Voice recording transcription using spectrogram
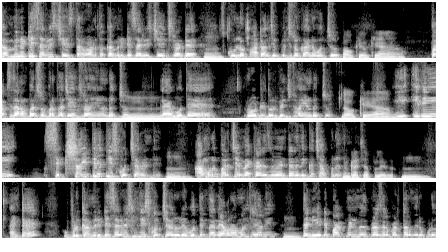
కమ్యూనిటీ సర్వీస్ చేస్తారు వాళ్ళతో. కమ్యూనిటీ సర్వీస్ చేయించడం అంటే Hmm. స్కూల్లో పాఠాలు చెప్పించడం కానివ్వచ్చు పచ్చదనం పరిశుభ్రత చేయించడం అయి ఉండొచ్చు ఉమ్, ఉమ్, లేకపోతే రోడ్లు తుడిపించడం అయి ఉండొచ్చు. ఇది శిక్ష అయితే తీసుకొచ్చారండి. అమలు పరిచే మెకానిజం ఏంటనేది ఇంకా చెప్పలేదు. ఇంకా చెప్పలేదు. అంటే ఇప్పుడు కమ్యూనిటీ సర్వీస్ని తీసుకొచ్చారు రేపు పొద్దున్న దాన్ని ఎవరు అమలు చేయాలి? దాన్ని ఏ డిపార్ట్మెంట్ మీద ప్రెషర్ పెడతారు మీరు ఇప్పుడు?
